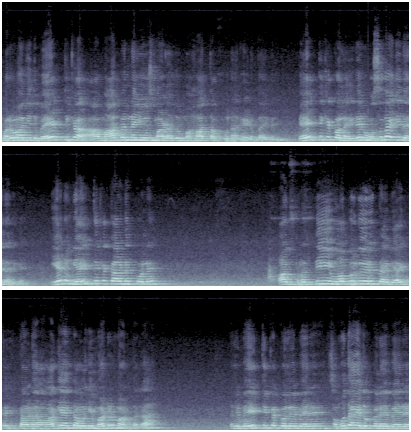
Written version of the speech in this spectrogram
ಪರವಾಗಿದ್ದು ವೈಯಕ್ತಿಕ ಆ ಮಾತನ್ನೇ ಯೂಸ್ ಮಾಡೋದು ಮಹಾ ತಪ್ಪು ನಾನು ಹೇಳ್ತಾ ಇದ್ದೀನಿ. ವೈಯಕ್ತಿಕ ಕೊಲೆ ಇದೇನು ಹೊಸದಾಗಿದೆ ನನಗೆ? ಏನು ವೈಯಕ್ತಿಕ ಕಾರಣಕ್ಕೆ ಕೊಲೆ? ಆಗ ಪ್ರತಿ ಒಬ್ರಿಗೂ ಇರುತ್ತೆ ವೈಯಕ್ತಿಕ ಕಾರಣ. ಹಾಗೆ ಅಂತ ಹೋಗಿ ಮರ್ಡರ್ ಮಾಡ್ತಾರಾ? ಅಂದರೆ ವೈಯಕ್ತಿಕ ಕೊಲೆ ಬೇರೆ ಸಮುದಾಯದ ಕೊಲೆ ಬೇರೆ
